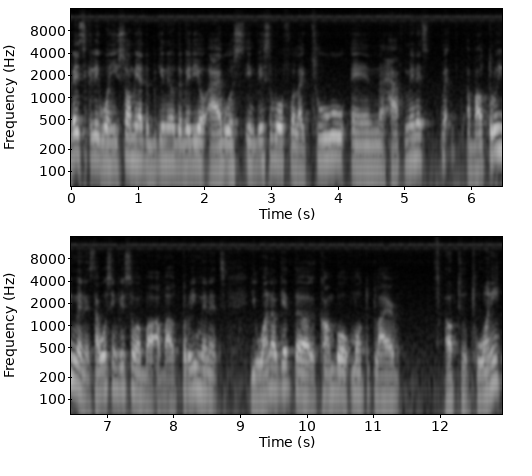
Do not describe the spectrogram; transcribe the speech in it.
basically when you saw me at the beginning of the video i was invisible for like two and a half minutes about three minutes. I was invisible about about three minutes. You want to get the combo multiplier up to 20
